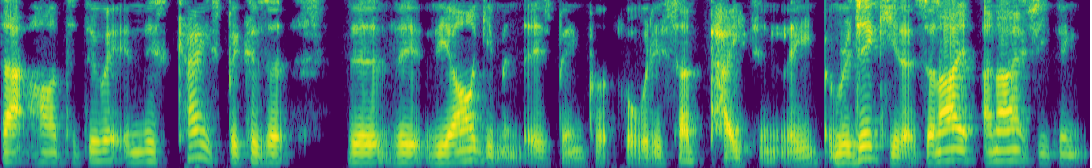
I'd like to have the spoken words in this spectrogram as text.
that hard to do it in this case because uh, the, the, the argument that is being put forward is so patently ridiculous. And I, and I actually think,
